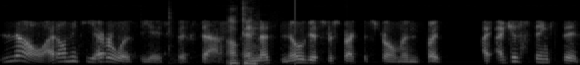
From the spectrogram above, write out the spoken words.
no, I don't think he ever was the ace of this staff. Okay. And that's no disrespect to Stroman, but I, I just think that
